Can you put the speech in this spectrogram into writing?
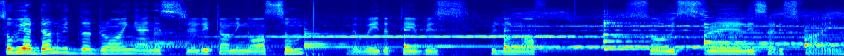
so we are done with the drawing and it's really turning awesome the way the tape is peeling off so it's really satisfying.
